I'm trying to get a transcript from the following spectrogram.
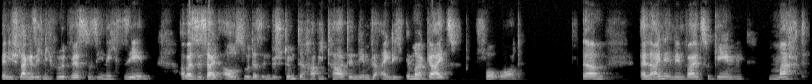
Wenn die Schlange sich nicht rührt, wirst du sie nicht sehen. Aber es ist halt auch so, dass in bestimmte Habitate nehmen wir eigentlich immer Guides vor Ort. Ähm, alleine in den Wald zu gehen, macht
